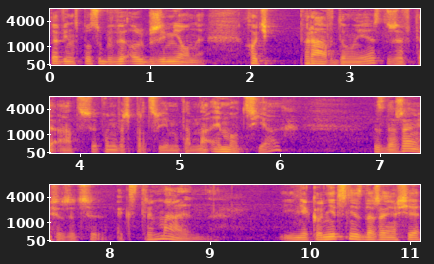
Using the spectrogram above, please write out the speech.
pewien sposób wyolbrzymione. Choć prawdą jest, że w teatrze, ponieważ pracujemy tam na emocjach, zdarzają się rzeczy ekstremalne. I niekoniecznie zdarzają się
